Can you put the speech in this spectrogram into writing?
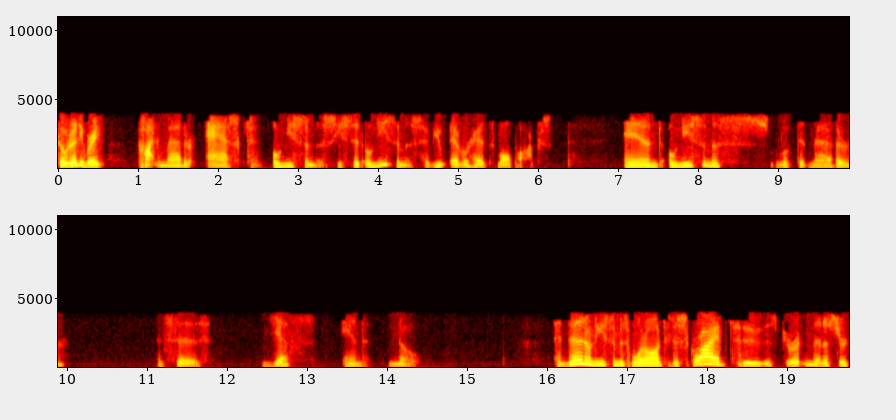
so, at any rate, Cotton Mather asked Onesimus, he said, Onesimus, have you ever had smallpox? And Onesimus looked at Mather and says, Yes and no. And then Onesimus went on to describe to this Puritan minister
